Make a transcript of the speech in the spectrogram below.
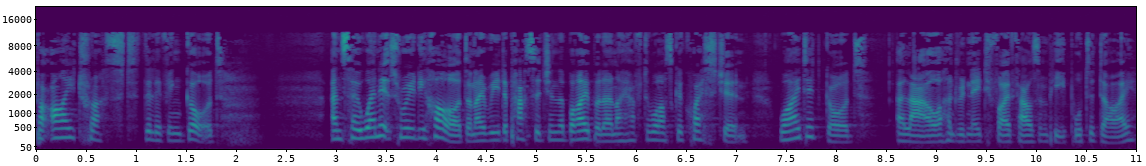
But I trust the living God. And so when it's really hard and I read a passage in the Bible and I have to ask a question, why did God allow 185,000 people to die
